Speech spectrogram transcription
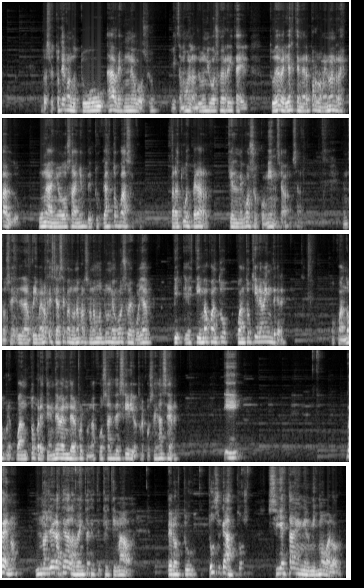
Resulta que cuando tú abres un negocio, y estamos hablando de un negocio de retail, tú deberías tener por lo menos en respaldo un año, dos años de tus gastos básicos para tú esperar que el negocio comience a avanzar. Entonces, lo primero que se hace cuando una persona monta un negocio es voy a estima cuánto, cuánto quiere vender o cuánto, cuánto pretende vender, porque una cosa es decir y otra cosa es hacer. Y bueno, no llegaste a las ventas que, que estimabas, pero tus gastos sí están en el mismo valor.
